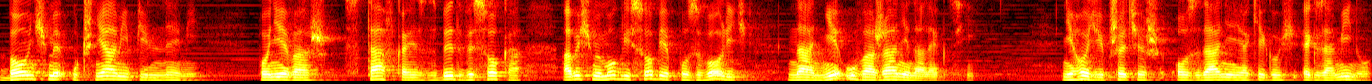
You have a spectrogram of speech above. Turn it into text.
Bądźmy uczniami pilnymi, ponieważ stawka jest zbyt wysoka, abyśmy mogli sobie pozwolić na nieuważanie na lekcji. Nie chodzi przecież o zdanie jakiegoś egzaminu,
